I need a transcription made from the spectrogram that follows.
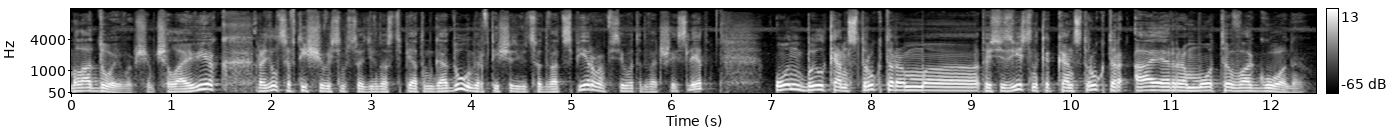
Молодой, в общем, человек. Родился в 1895 году, умер в 1921, всего-то 26 лет. Он был конструктором, э, то есть известен как конструктор аэромотовагона –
